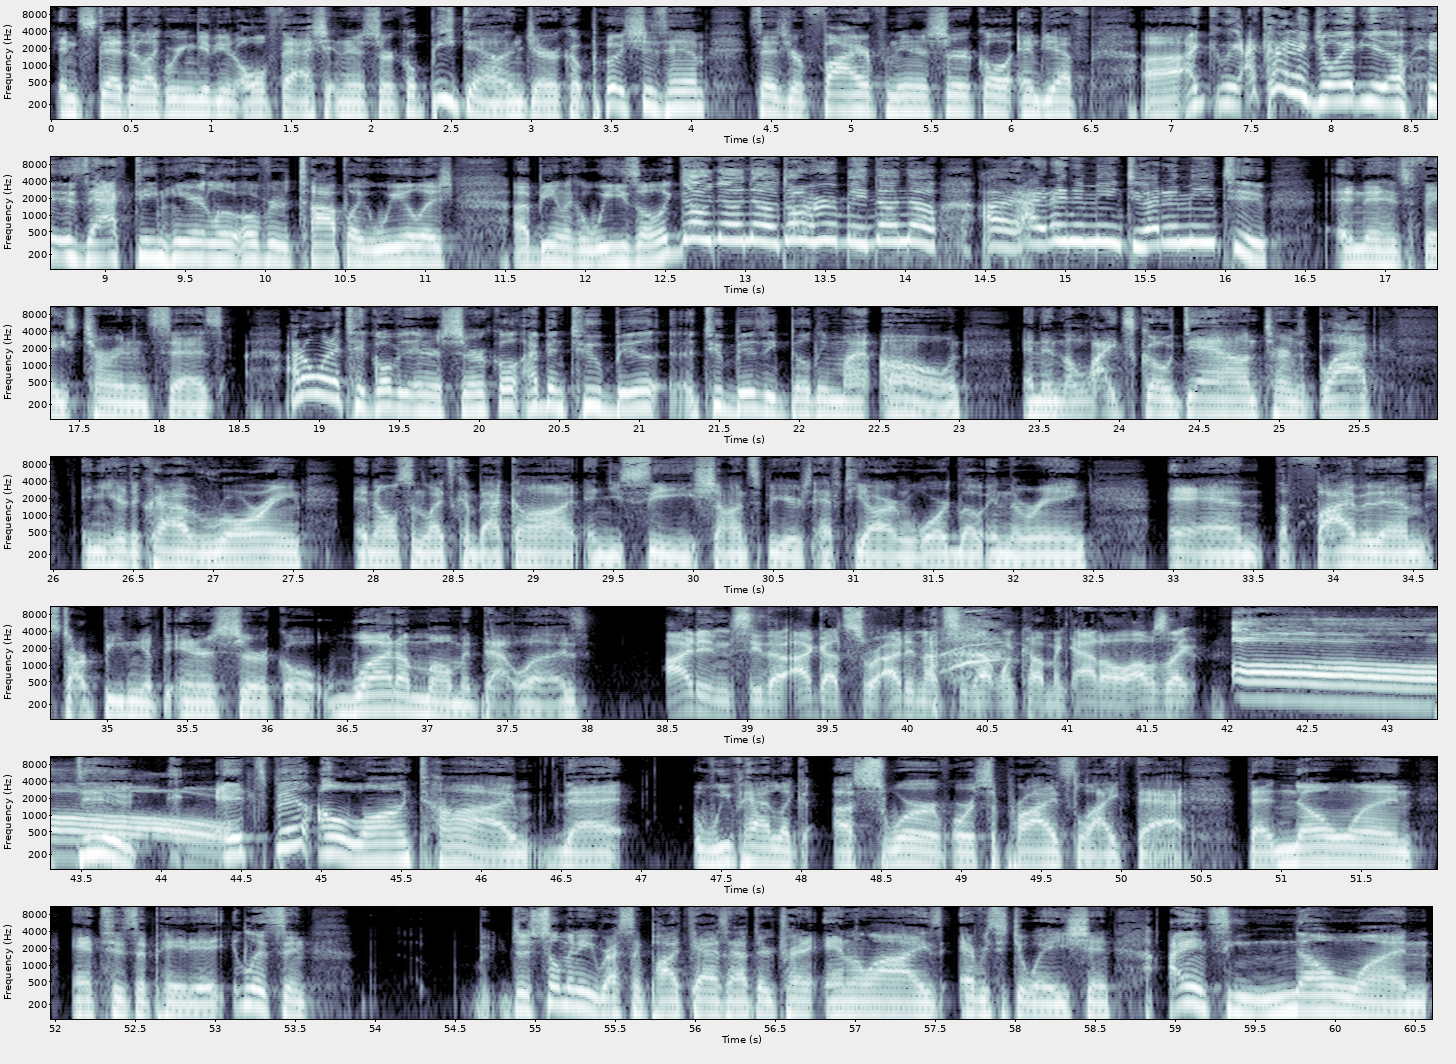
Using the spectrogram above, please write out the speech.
Instead, they're like, we're to give you an old fashioned inner circle beatdown. And Jericho pushes him, says, you're fired from the inner circle. MJF, uh, I, I kind of enjoyed, you know, his acting here, a little over the top, like wheelish, uh, being like a weasel. Like, no, no, no, don't hurt me. No, no. I, I didn't mean to. I didn't mean to. And then his face turned and says, I don't want to take over the inner circle. I've been too, bu- too busy building my own. And then the lights go down, turns black and you hear the crowd roaring, and all of a sudden lights come back on, and you see Shawn Spears, FTR, and Wardlow in the ring, and the five of them start beating up the inner circle. What a moment that was! I didn't see that. I got swear. I did not see that one coming at all. I was like, oh, Dude, it- it's been a long time that we've had like a swerve or a surprise like that that no one anticipated. Listen, there's so many wrestling podcasts out there trying to analyze every situation. I didn't see no one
